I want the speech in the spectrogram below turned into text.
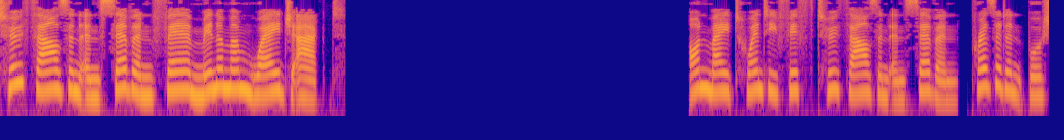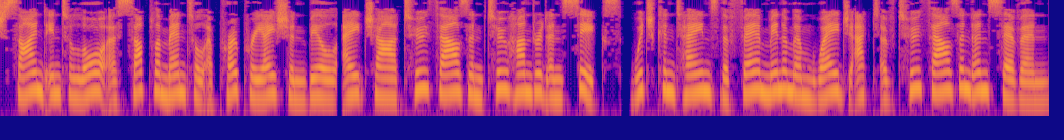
Topic 2007 Fair Minimum Wage Act On May 25, 2007, President Bush signed into law a supplemental appropriation bill HR 2206, which contains the Fair Minimum Wage Act of 2007.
